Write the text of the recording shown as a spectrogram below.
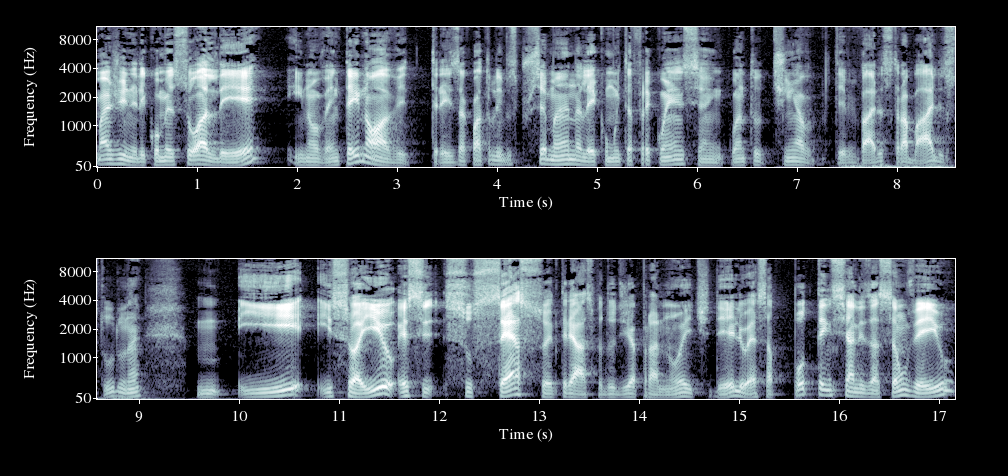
Imagina, ele começou a ler em 99, três a quatro livros por semana, ler com muita frequência, enquanto tinha teve vários trabalhos, tudo, né? E isso aí, esse sucesso, entre aspas, do dia para a noite dele, essa potencialização veio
